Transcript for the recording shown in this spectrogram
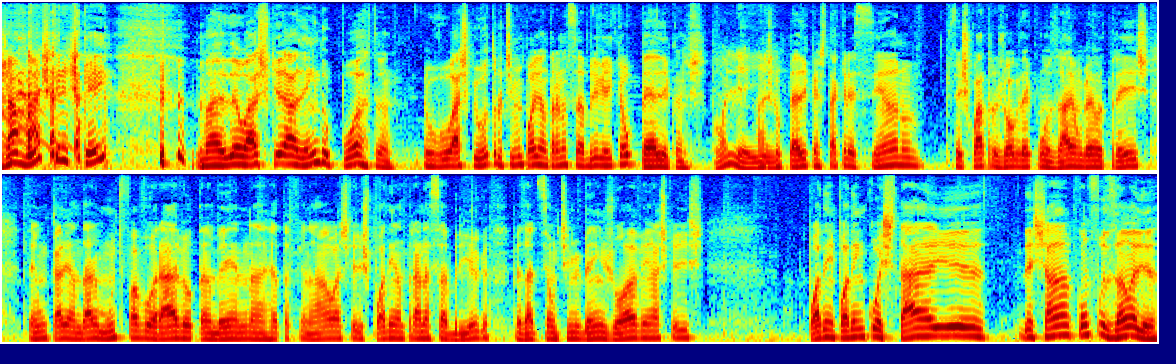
jamais critiquei. Mas eu acho que além do Portland, eu vou, acho que outro time pode entrar nessa briga aí, que é o Pelicans. Olha aí. Acho que o Pelicans está crescendo, fez quatro jogos aí com o Zion, ganhou três, tem um calendário muito favorável também na reta final. Acho que eles podem entrar nessa briga, apesar de ser um time bem jovem, acho que eles podem, podem encostar e deixar confusão ali.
